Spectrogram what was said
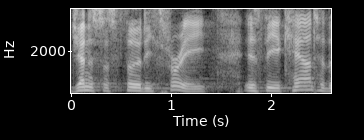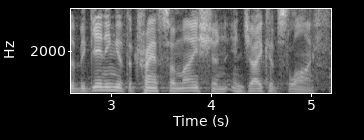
Genesis 33 is the account of the beginning of the transformation in Jacob's life.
